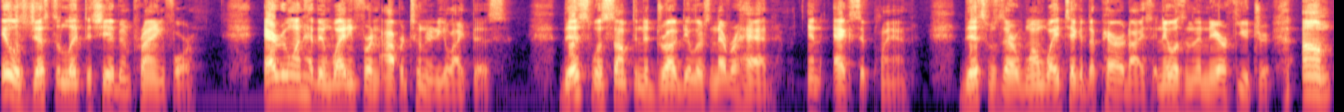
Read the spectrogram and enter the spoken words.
It was just the lick that she had been praying for Everyone had been waiting for an opportunity like this. This was something the drug dealers never had an exit plan. This was their one way ticket to paradise, and it was in the near future. Um.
